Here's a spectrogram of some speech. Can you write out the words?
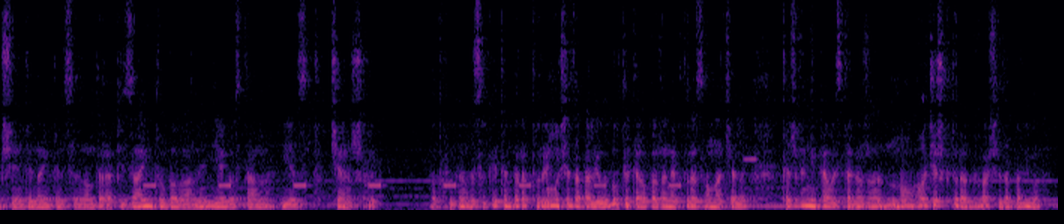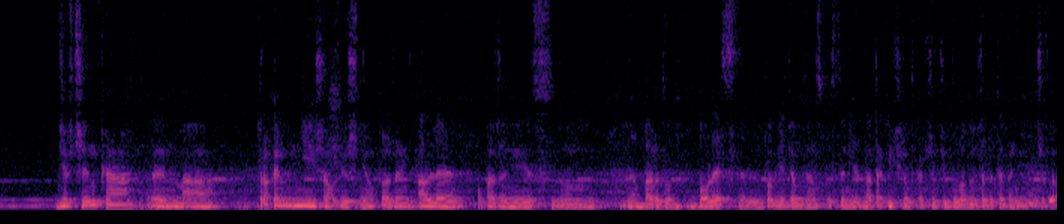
przyjęty na intensywną terapię, zaintubowany i jego stan jest ciężki. Pod wpływem wysokiej temperatury mu się zapaliły buty. Te oparzenia, które są na ciele, też wynikały z tego, że no, odzież, która była, się zapaliła. Dziewczynka y, ma trochę mniejszą wierzchnię oparzeń, ale oparzenie jest um, no, bardzo bolesne, bym powiedział. W związku z tym jest na takich środkach przeciwbólowych, żeby tego nie używał.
